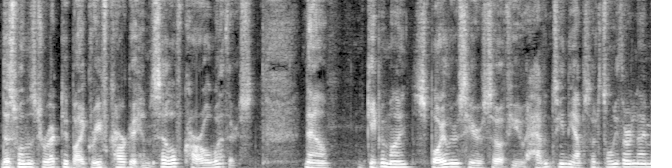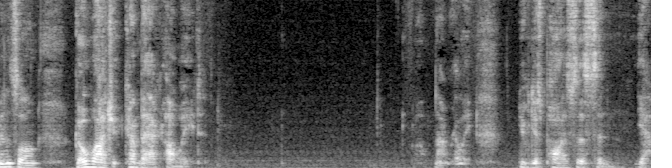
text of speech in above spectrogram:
This one was directed by Greef Karga himself, Carl Weathers. Now, keep in mind, spoilers here, so if you haven't seen the episode, it's only 39 minutes long, go watch it, come back, I'll wait. Well, not really. You can just pause this and yeah,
